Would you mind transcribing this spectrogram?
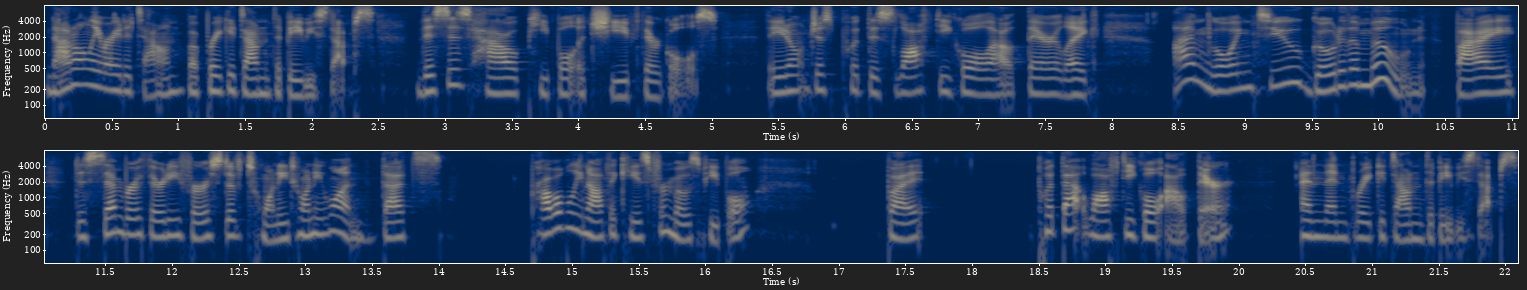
not only write it down, but break it down into baby steps. This is how people achieve their goals. They don't just put this lofty goal out there like, I'm going to go to the moon by December 31st of 2021. That's probably not the case for most people, but put that lofty goal out there and then break it down into baby steps.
